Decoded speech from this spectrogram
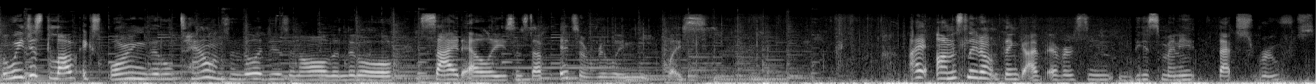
But we just love exploring little towns and villages and all the little side alleys and stuff. It's a really neat place. I honestly don't think I've ever seen this many thatched roofs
